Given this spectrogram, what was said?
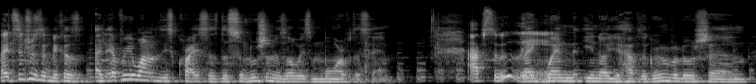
It's interesting because at every one of these crises, the solution is always more of the same. Absolutely. Like when you know you have the Green Revolution,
